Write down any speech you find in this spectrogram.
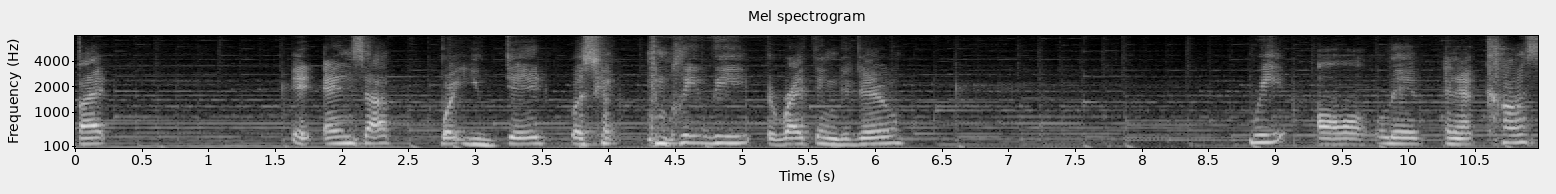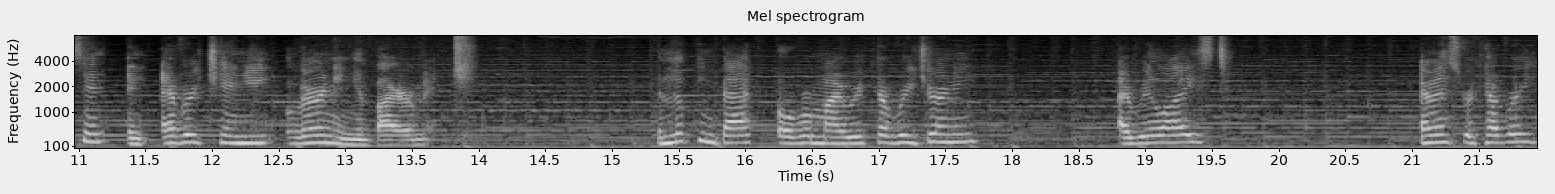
but it ends up what you did was completely the right thing to do? We all live in a constant and ever changing learning environment. And looking back over my recovery journey, I realized MS recovery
